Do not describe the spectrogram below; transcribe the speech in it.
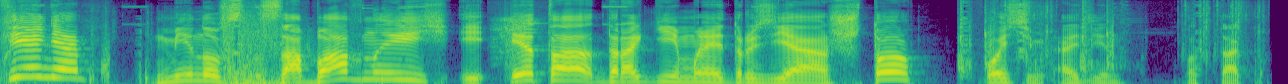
Феня. Минус забавный. И это, дорогие мои друзья, что? 8-1. Вот так вот.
